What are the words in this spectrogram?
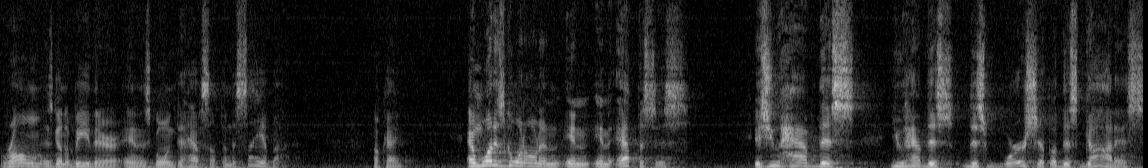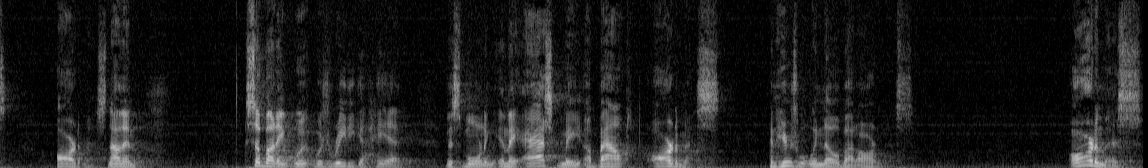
Rome is going to be there and is going to have something to say about it. Okay? And what is going on in, in, in Ephesus is you have this you have this this worship of this goddess Artemis. Now then, somebody w- was reading ahead this morning and they asked me about Artemis. And here's what we know about Artemis. Artemis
